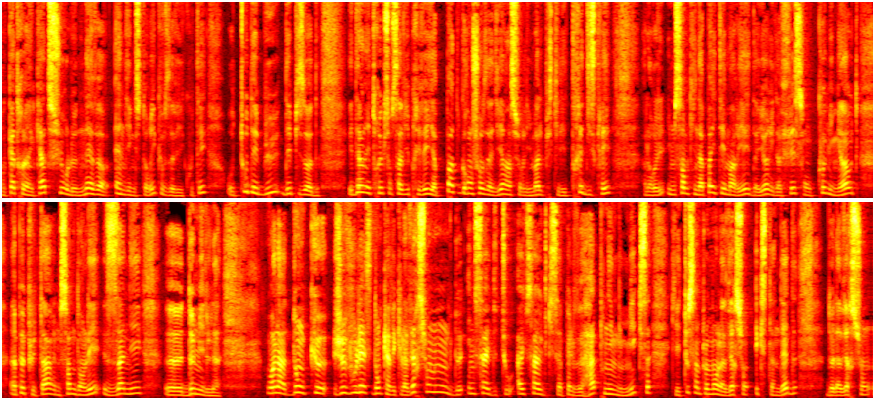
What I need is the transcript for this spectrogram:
en 84 sur le Never Ending Story que vous avez écouté au tout début d'épisode. Et dernier truc sur sa vie privée, il n'y a pas de grand chose à dire hein, sur Limal puisqu'il est très discret. Alors il me semble qu'il n'a pas été marié, d'ailleurs il a fait son coming out un peu plus tard, il me semble dans les années 2000. Euh, Voilà, donc euh, je vous laisse donc avec la version longue de Inside to Outside qui s'appelle The Happening Mix, qui est tout simplement la version extended de la version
